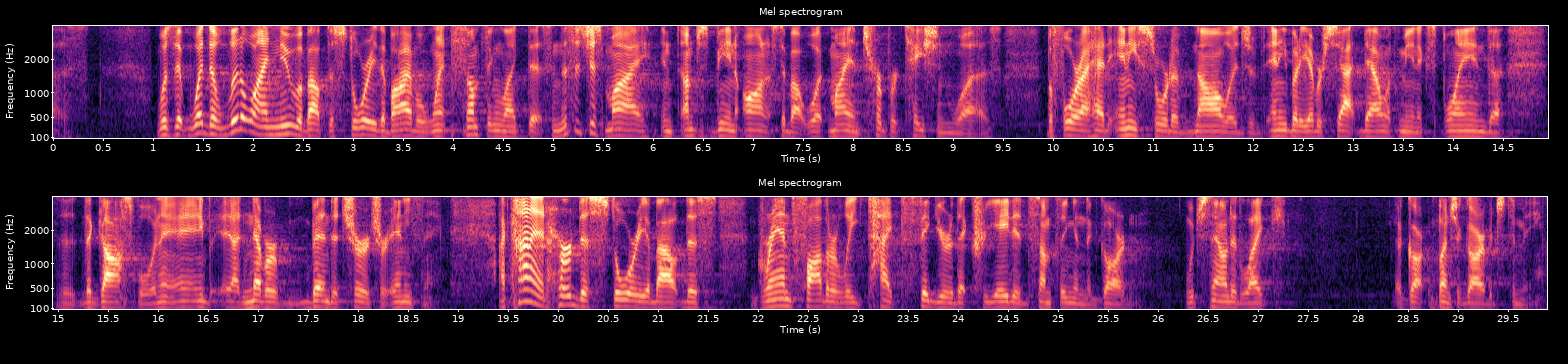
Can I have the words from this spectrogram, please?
was that what the little I knew about the story of the Bible went something like this. And this is just my, I'm just being honest about what my interpretation was before I had any sort of knowledge of anybody ever sat down with me and explained the, the, the gospel. And anybody, I'd never been to church or anything. I kind of had heard this story about this grandfatherly type figure that created something in the garden, which sounded like a gar- bunch of garbage to me.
